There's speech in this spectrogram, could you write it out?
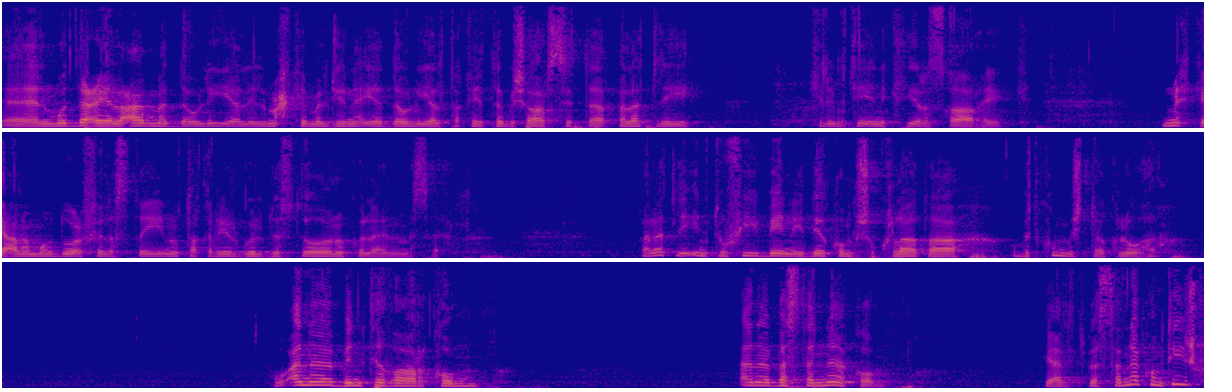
آه، المدعية العامة الدولية للمحكمة الجنائية الدولية التقيتها بشهر ستة قالت لي كلمتين كثير صغار هيك. بنحكي على موضوع فلسطين وتقرير جولدستون وكل هاي المسائل. قالت لي أنتوا في بين إيديكم شوكولاتة وبدكم مش تاكلوها. وأنا بانتظاركم. أنا بستناكم. يعني بستناكم تيجوا.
